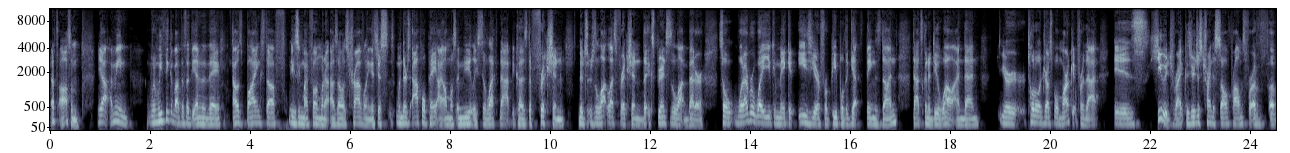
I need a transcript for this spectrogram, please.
That's awesome. Yeah, I mean, when we think about this at the end of the day, I was buying stuff using my phone when as I was traveling. It's just when there's Apple Pay, I almost immediately select that because the friction there's, there's a lot less friction. The experience is a lot better. So whatever way you can make it easier for people to get things done, that's going to do well. And then your total addressable market for that is huge, right? Because you're just trying to solve problems for a, a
